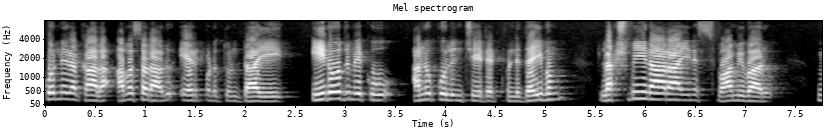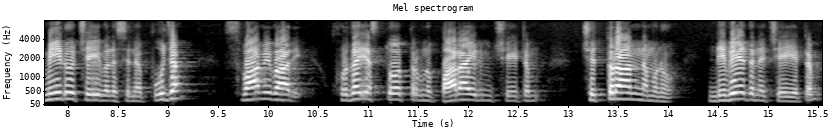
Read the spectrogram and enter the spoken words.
కొన్ని రకాల అవసరాలు ఏర్పడుతుంటాయి. ఈరోజు మీకు అనుకూలించేటటువంటి దైవం లక్ష్మీనారాయణ స్వామివారు. మీరు చేయవలసిన పూజ స్వామివారి హృదయ స్తోత్రమును పారాయణం చేయటం చిత్రాన్నమును నివేదన చేయటం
